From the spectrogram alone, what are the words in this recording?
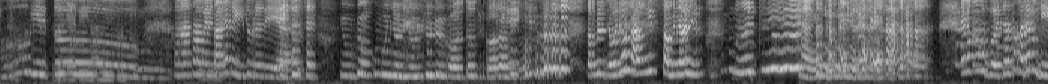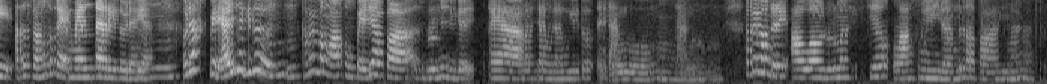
Oh gitu. Jadi nangis. Mengasah mentalnya kayak gitu berarti ya. ya udah aku mau nyanyi aja deh ke atas sekarang. sambil jangan-jangan nangis sambil nyanyi. Mati. Emang kalau bocah tuh kadang di atas panggung tuh kayak menter gitu udah ya. Udah pede aja gitu. Kami emang langsung pede apa sebelumnya juga kayak masih canggung-canggung gitu. canggung Hmm. canggung Tapi emang dari awal dulu masih kecil langsung nyanyi dangdut apa gimana tuh?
